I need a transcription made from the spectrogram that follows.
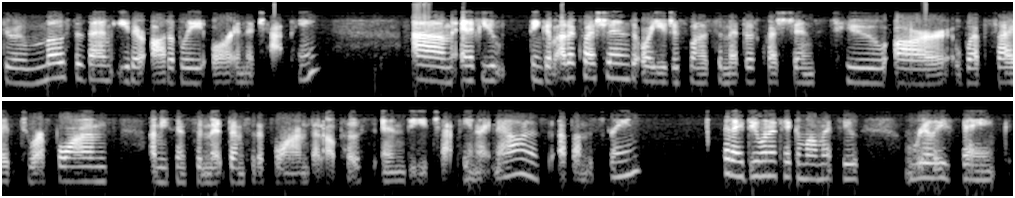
through most of them either audibly or in the chat pane. Um, and if you think of other questions or you just want to submit those questions to our website, to our forums, um, you can submit them to the forum that I'll post in the chat pane right now and it's up on the screen. And I do want to take a moment to really thank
